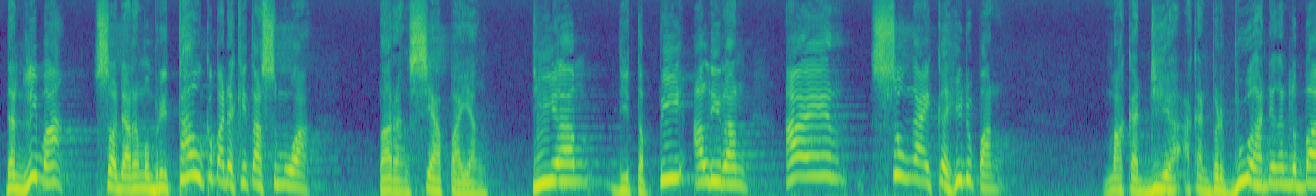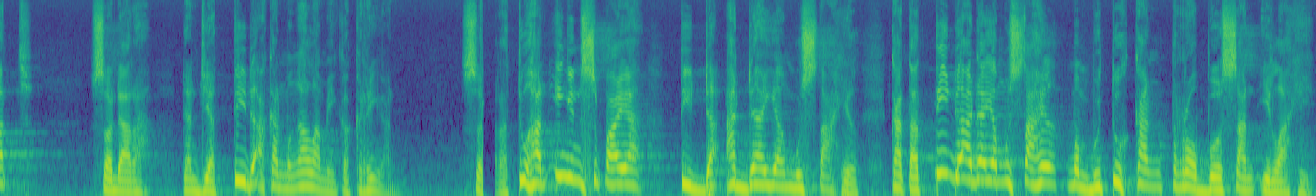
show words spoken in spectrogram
dan lima, saudara memberitahu kepada kita semua, barang siapa yang diam di tepi aliran air sungai kehidupan, maka dia akan berbuah dengan lebat. Saudara, dan dia tidak akan mengalami kekeringan. Saudara, Tuhan ingin supaya tidak ada yang mustahil. Kata tidak ada yang mustahil membutuhkan terobosan ilahi.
